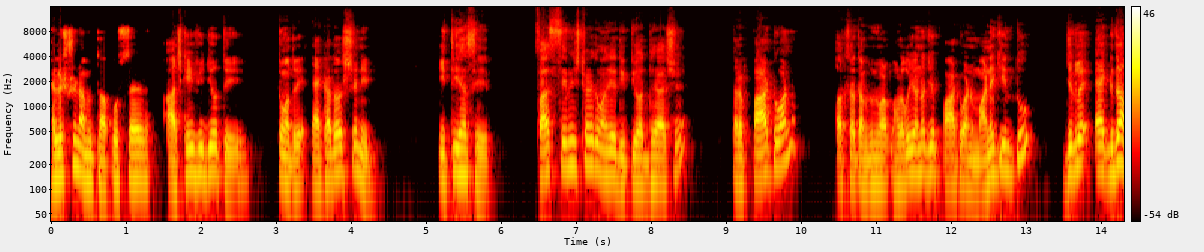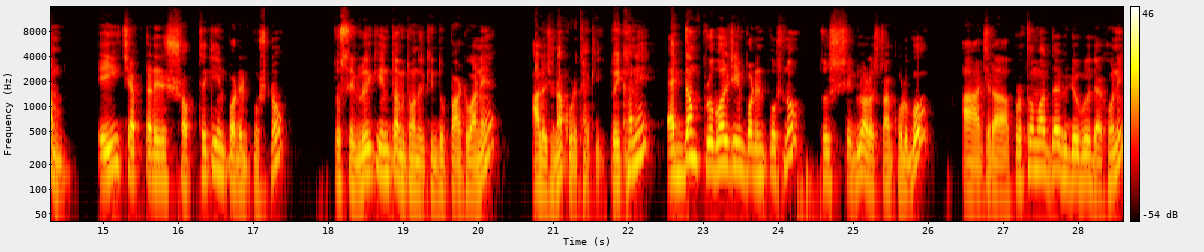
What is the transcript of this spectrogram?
হ্যালো স্টুডেন্ট, আমি তাপস স্যার। আজকে এই ভিডিওতে তোমাদের একাদশ শ্রেণির ইতিহাসের ফার্স্ট সেমিস্টারে তোমাদের দ্বিতীয় অধ্যায় আছে, তার পার্ট ওয়ান অর্থাৎ আমি তুমি ভালো করে জানো যে পার্ট ওয়ান মানে কিন্তু যেগুলো একদম এই চ্যাপ্টারের সব থেকে ইম্পর্টেন্ট প্রশ্ন, তো সেগুলোই কিন্তু আমি তোমাদের কিন্তু পার্ট ওয়ানে আলোচনা করে থাকি। তো এখানে একদম প্রবল যে ইম্পর্টেন্ট প্রশ্ন, তো সেগুলো আলোচনা করব। আর যারা প্রথম অধ্যায় ভিডিওগুলো দেখোনি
